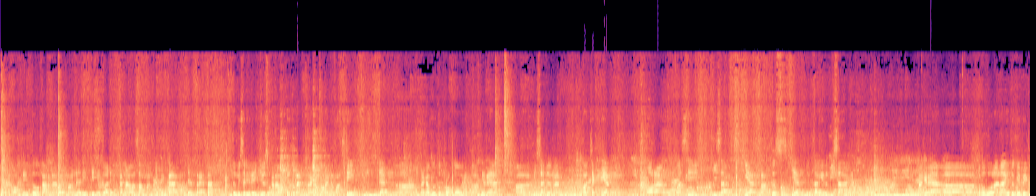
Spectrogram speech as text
Nah waktu itu karena memang dari tim itu ada yang kenal sama GBK gitu dan ternyata itu bisa direduce. Karena waktu itu kan mereka mau renovasi dan uh, mereka butuh promo gitu. Akhirnya uh, bisa dengan kocek yang orang masih bisa sekian ratus sekian juta gitu bisa gitu. Akhirnya eh, kebobolan lah itu GBK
